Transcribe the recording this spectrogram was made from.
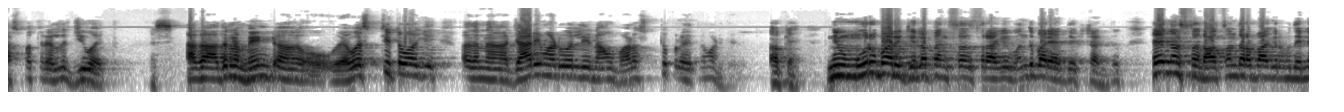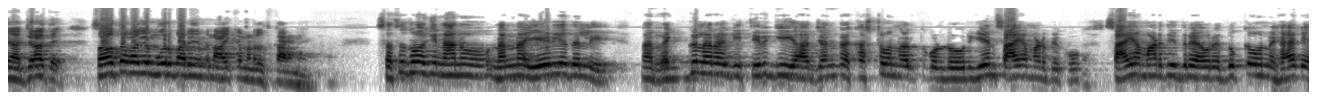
ಆಸ್ಪತ್ರೆ ಎಲ್ಲ ಜೀವ ಇತ್ತು ಆಗ ಅದನ್ನು ಮೇಂಟ್ ವ್ಯವಸ್ಥಿತವಾಗಿ ಅದನ್ನು ಜಾರಿ ಮಾಡುವಲ್ಲಿ ನಾವು ಭಾಳಷ್ಟು ಪ್ರಯತ್ನ ಮಾಡಿದ್ದೇವೆ. ಓಕೆ ನೀವು ಮೂರು ಬಾರಿ ಜಿಲ್ಲಾ ಪಂಚಾಯತ್ ಸದಸ್ಯರಾಗಿ ಒಂದು ಬಾರಿ ಅಧ್ಯಕ್ಷರಾಗಿದ್ದು ಹೇಗೆ ಅನಿಸ್ತದೆ? ಆ ಸಂದರ್ಭ ಆಗಿರ್ಬೋದು ಇಲ್ಲಿನ ಜನತೆ ಸತತವಾಗಿ ಮೂರು ಬಾರಿ ನಿಮ್ಮನ್ನು ಆಯ್ಕೆ ಮಾಡಲು ಕಾರಣ ಸತತವಾಗಿ ನಾನು ನನ್ನ ಏರಿಯಾದಲ್ಲಿ ನಾನು ರೆಗ್ಯುಲರ್ ಆಗಿ ತಿರುಗಿ ಆ ಜನರ ಕಷ್ಟವನ್ನು ಅರ್ಥಕೊಂಡು ಅವ್ರಿಗೆ ಏನು ಸಹಾಯ ಮಾಡಬೇಕು? ಸಹಾಯ ಮಾಡದಿದ್ರೆ ಅವರ ದುಃಖವನ್ನು ಹೇಗೆ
